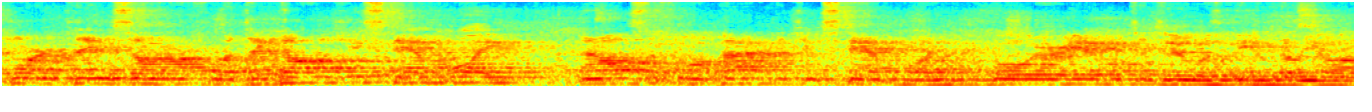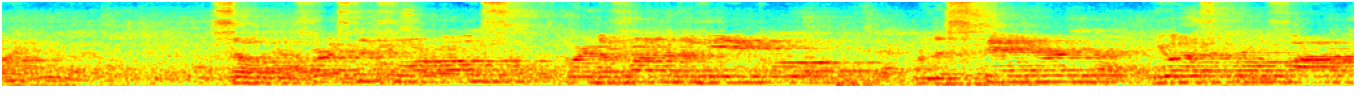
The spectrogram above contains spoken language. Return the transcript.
important things are from a technology standpoint and also from a packaging standpoint, what we were able to do with BMW i. So first and foremost, we're in the front of the vehicle. On the standard US profile,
